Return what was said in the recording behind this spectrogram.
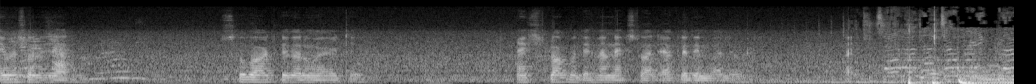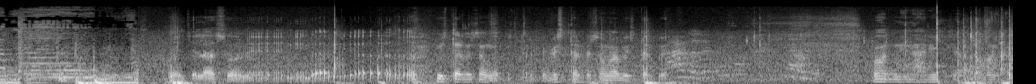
ये मैं सोने जा रहा हूँ। सुबह उठ के करूँगा एडिटिंग नेक्स्ट ब्लॉग में देखना नेक्स्ट वाले, अगले दिन वाले होंगे मैं चला सोने, नींद आ रही बिस्तर पे सोऊँगा, बिस्तर पे बिस्तर पे सोऊँगा, बिस्तर पे। बहुत नींद आ रही है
